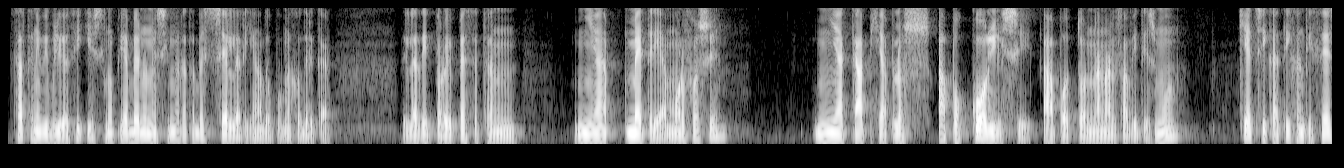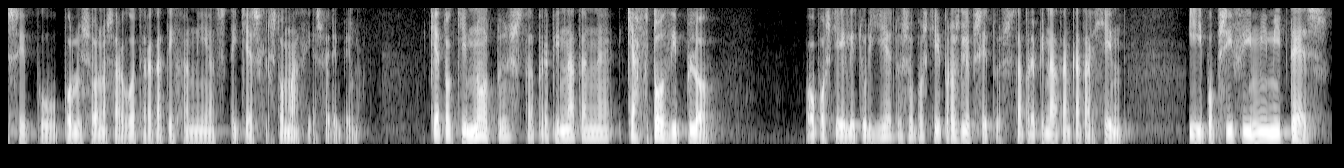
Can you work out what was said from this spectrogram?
θα ήταν η βιβλιοθήκη στην οποία μπαίνουν σήμερα τα best seller, για να το πούμε χοντρικά. Δηλαδή προϋπέθεταν μια μέτρια μόρφωση, μια κάποια απλώς αποκόλληση από τον αναλφαβητισμό και έτσι κατήχαν τη θέση που πολλούς αιώνες αργότερα κατήχαν οι αστικές χριστομάθειες Φερρυπίν. Και το κοινό τους θα πρέπει να ήταν και αυτό διπλό, όπως και η λειτουργία τους, όπως και η πρόσληψή τους. Θα πρέπει να ήταν καταρχήν οι υποψήφιοι μιμητές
